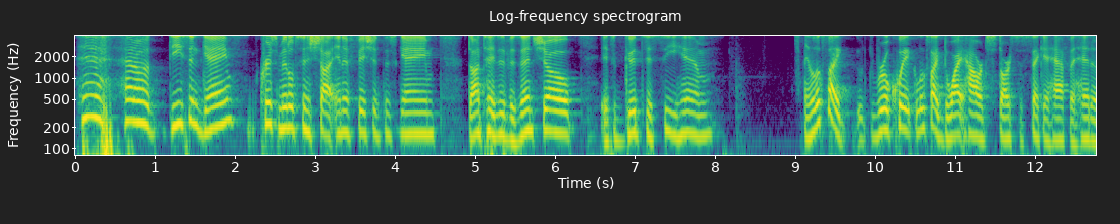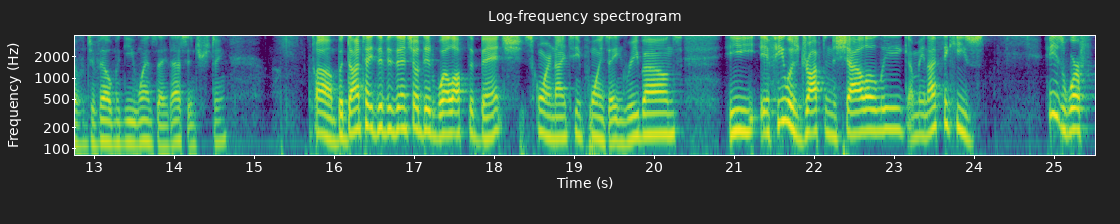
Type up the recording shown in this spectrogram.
had a decent game. Khris Middleton shot inefficient this game. Dante DiVincenzo, it's good to see him. It looks like, real quick, looks like Dwight Howard starts the second half ahead of JaVale McGee Wednesday. That's interesting. Um, but Dante DiVincenzo did well off the bench, scoring 19 points, eight rebounds. He, if he was dropped in the shallow league, I mean, I think he's he's worth.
